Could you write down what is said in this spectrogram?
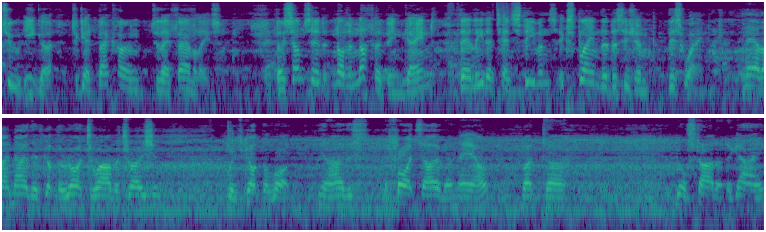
too eager to get back home to their families. Though some said not enough had been gained, their leader Ted Stevens explained the decision this way. Now they know they've got the right to arbitration. We've got the lot. You know, this, the fight's over now, but uh, we'll start it again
